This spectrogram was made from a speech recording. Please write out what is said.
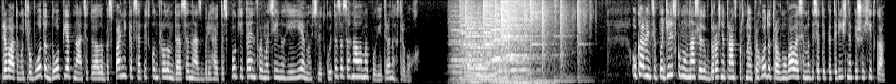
Триватимуть роботи до 15-ї, але без паніки все під контролем ДСНС. Зберігайте спокій та інформаційну гігієну. Слідкуйте за сигналами повітряних тривог. У Кам'янці-Подільському внаслідок дорожньо-транспортної пригоди травмувалася 75-річна пішохідка.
